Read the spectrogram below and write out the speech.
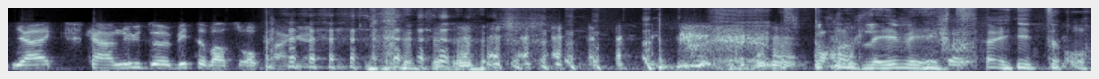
Ja, ik ga nu de witte was ophangen. Spannend leven heeft Said toch.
